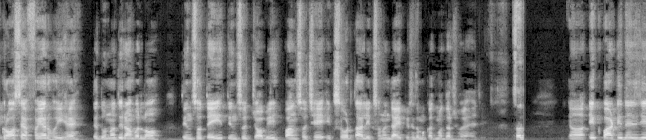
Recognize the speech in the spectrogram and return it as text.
ਕ੍ਰਾਸ ਐਫਆਈਆਰ ਹੋਈ ਹੈ ਤੇ ਦੋਨੋਂ ਧਿਰਾਂ ਵੱਲੋਂ 323 324 506 148 149 ਆਈਪੀਸੀ ਦਾ ਮੁਕੱਦਮਾ ਦਰਜ ਹੋਇਆ ਹੈ ਜੀ। ਇੱਕ ਪਾਰਟੀ ਨੇ ਜੀ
